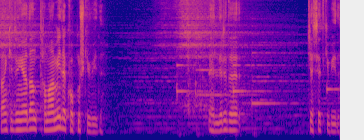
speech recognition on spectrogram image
Sanki dünyadan tamamıyla kopmuş gibiydi. Elleri de ceset gibiydi.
